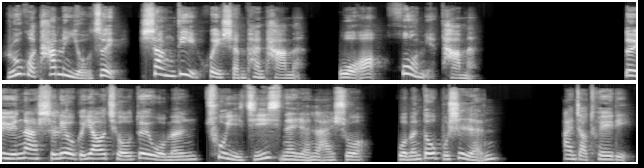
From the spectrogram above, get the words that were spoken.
如果他们有罪，上帝会审判他们，我豁免他们。对于那十六个要求对我们处以极刑的人来说，我们都不是人。按照推理，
